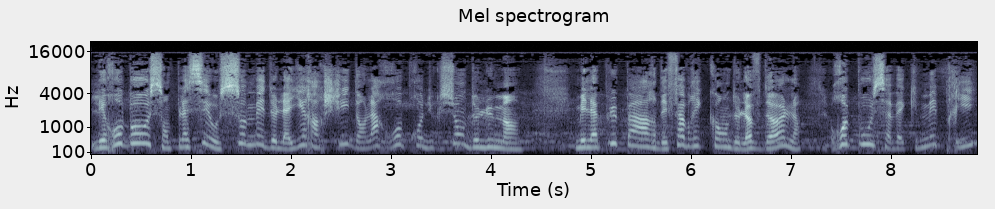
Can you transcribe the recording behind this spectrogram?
les robots sont placés au sommet de la hiérarchie dans la reproduction de l'humain mais la plupart des fabricants de Love Doll repoussent avec mépris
